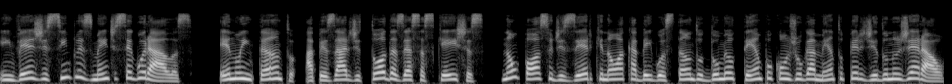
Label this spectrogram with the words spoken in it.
em vez de simplesmente segurá-las. E, no entanto, apesar de todas essas queixas, não posso dizer que não acabei gostando do meu tempo com julgamento perdido no geral.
